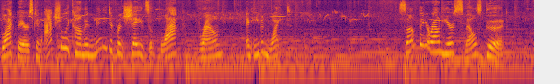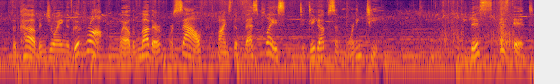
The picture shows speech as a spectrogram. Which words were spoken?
black bears can actually come in many different shades of black, brown, and even white. Something around here smells good. The cub enjoying a good romp while the mother, or sow, finds the best place to dig up some morning tea. This is it.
